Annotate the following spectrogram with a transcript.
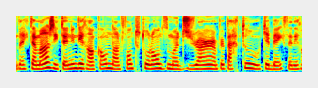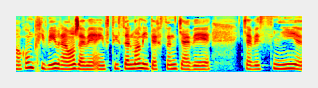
directement. J'ai tenu des rencontres, dans le fond, tout au long du mois de juin, un peu partout au Québec. C'était des rencontres privées. Vraiment, j'avais invité seulement les personnes qui avaient, qui avaient signé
